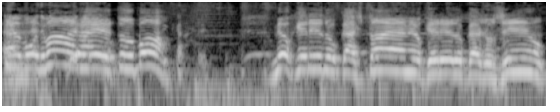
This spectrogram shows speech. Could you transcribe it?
É bom E demais. aí, tudo bom? Meu querido Castanha, meu querido Cajuzinho,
